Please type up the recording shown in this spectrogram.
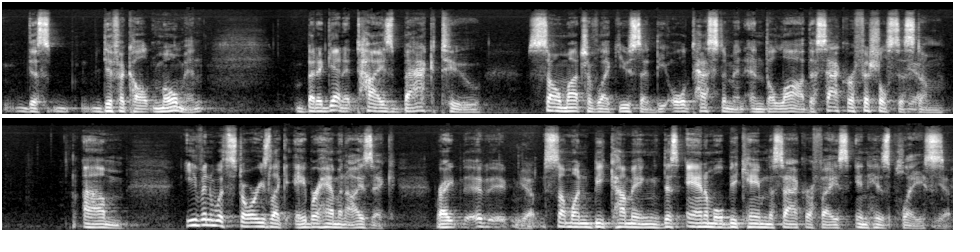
this difficult moment. But again, it ties back to so much of, like you said, the Old Testament and the law, the sacrificial system um, even with stories like Abraham and Isaac, right? Uh, Yep. Someone becoming this animal became the sacrifice in his place. Yep.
